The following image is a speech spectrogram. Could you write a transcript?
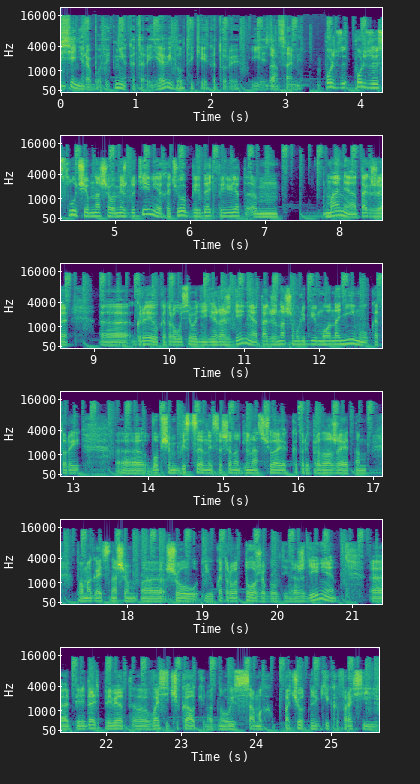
все не работают, некоторые. Я видел такие, которые ездят сами. Пользуясь, случаем нашего междутемья, хочу передать привет эм, маме, а также э, Грею, у которого сегодня день рождения, а также нашему любимому анониму, который, э, в общем, бесценный совершенно для нас человек, который продолжает нам помогать с нашим э, шоу и у которого тоже был день рождения, э, передать привет э, Васе Чекалкину, одного из самых почетных гиков России,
